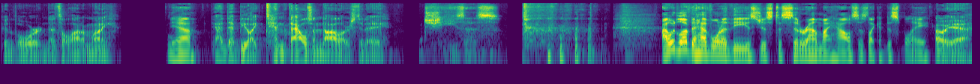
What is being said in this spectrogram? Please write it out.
Good lord, that's a lot of money. Yeah. God, that'd be like ten thousand dollars today. Jesus. I would love to have one of these just to sit around my house as like a display. Oh yeah,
